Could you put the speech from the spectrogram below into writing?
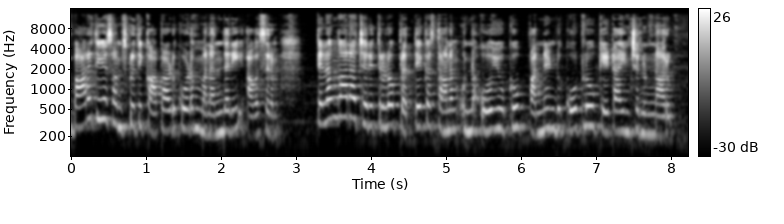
భారతీయ సంస్కృతి కాపాడుకోవడం మనందరి అవసరం. తెలంగాణ చరిత్రలో ప్రత్యేక స్థానం ఉన్న ఓయూకు పన్నెండు కోట్లు కేటాయించనున్నారు.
